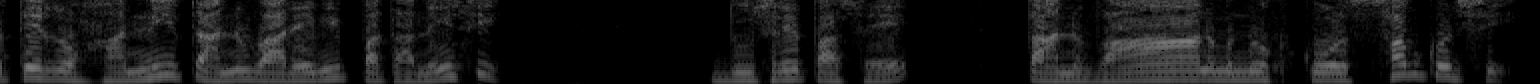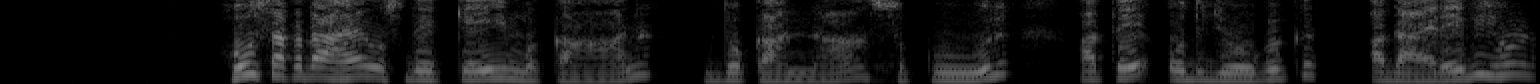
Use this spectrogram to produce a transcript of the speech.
ਅਤੇ ਰੂਹਾਨੀ ਧਨ ਬਾਰੇ ਵੀ ਪਤਾ ਨਹੀਂ ਸੀ। ਦੂਸਰੇ ਪਾਸੇ, ਧਨਵਾਨ ਮਨੁੱਖ ਕੋਲ ਸਭ ਕੁਝ ਸੀ। ਹੋ ਸਕਦਾ ਹੈ ਉਸ ਦੇ ਕਈ ਮਕਾਨ, ਦੁਕਾਨਾਂ, ਸਕੂਲ ਅਤੇ ਉਦਯੋਗਿਕ ਅਦਾਇਰੇ ਵੀ ਹੋਣ।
